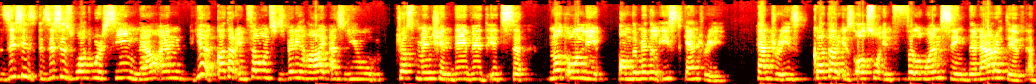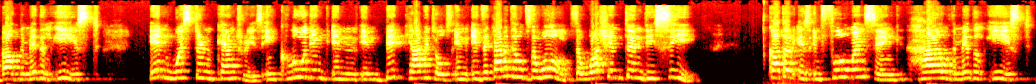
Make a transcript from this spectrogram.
this is this is what we're seeing now. And yeah qatar influence is very high. As you just mentioned david it's uh, not only on the middle east country countries qatar is also influencing the narrative about the middle east in western countries including in in big capitals in in the capital of the world the washington dc qatar is influencing how the middle east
